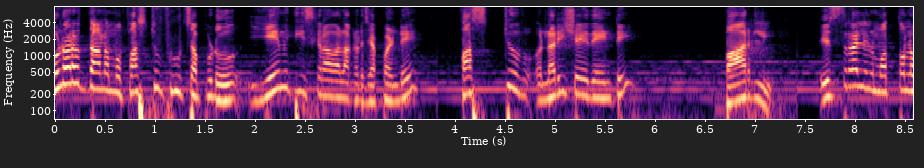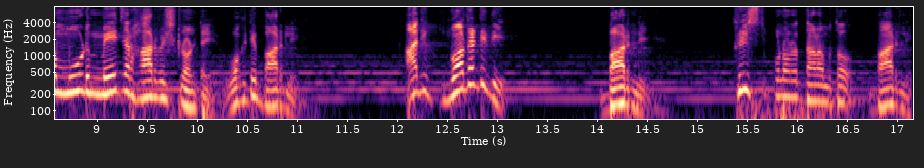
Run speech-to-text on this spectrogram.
పునరుద్ధానము ఫస్ట్ ఫ్రూట్స్ అప్పుడు ఏమి తీసుకురావాలి అక్కడ చెప్పండి? ఫస్ట్ నరిష్ ఏంటి? బార్లీ. ఇస్రాయల్ మొత్తంలో మూడు మేజర్ హార్వెస్ట్లు ఉంటాయి. ఒకటి బార్లీ. అది మొదటిది బార్లీ. క్రీస్తు పునరుద్ధానంతో బార్లీ.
